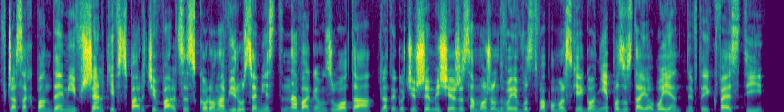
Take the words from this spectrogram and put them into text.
W czasach pandemii wszelkie wsparcie w walce z koronawirusem jest na wagę złota. Dlatego cieszymy się, że samorząd województwa pomorskiego nie pozostaje obojętny w tej kwestii.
